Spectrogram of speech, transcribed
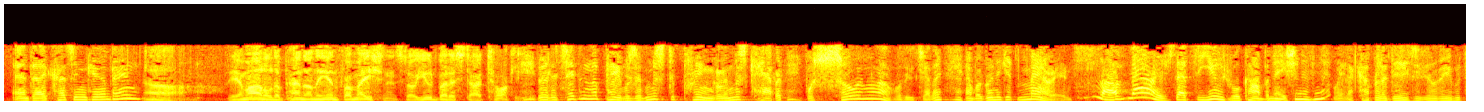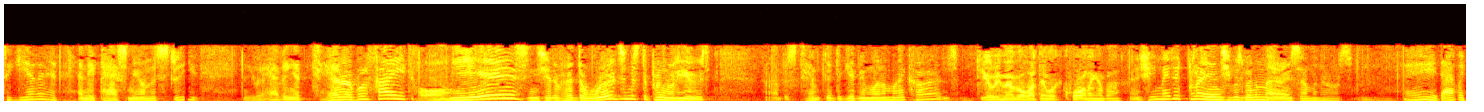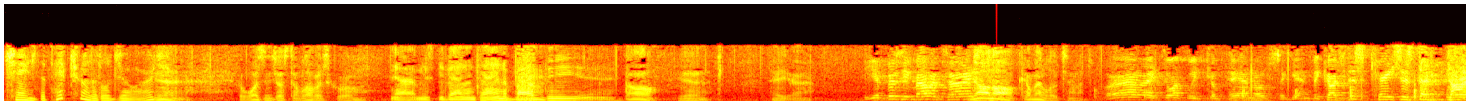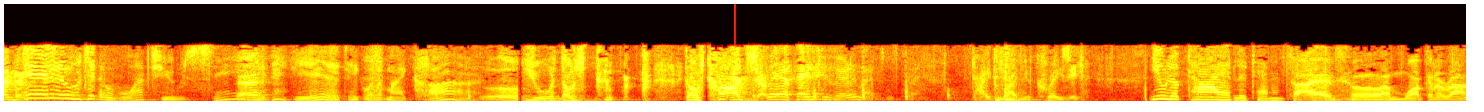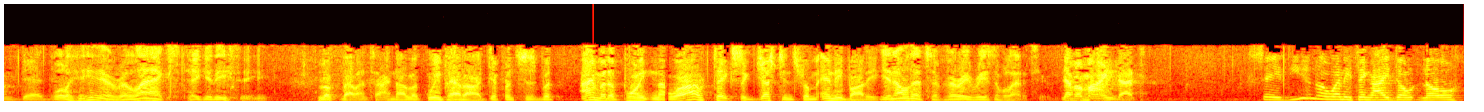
anti-cussing campaign. Oh. The amount will depend on the information, and so you'd better start talking. Well, it said in the papers that Mr. Pringle and Miss Cabot were so in love with each other and were going to get married. Love marriage. That's the usual combination, isn't it? Well, a couple of days ago they were together, and they passed me on the street. They were having a terrible fight. Oh? Yes, and you should have heard the words Mr. Pringle used. I was tempted to give him one of my cards. Do you remember what they were quarreling about? And she made it plain she was going to marry someone else. Hey, that would change the picture a little, George. Yeah. If it wasn't just a lover's quarrel. Now, Mr. Valentine, about Mm. the... Uh... Oh, yeah. Hey, uh. You busy, Valentine? No, no. Come in, Lieutenant. Well, I thought we'd compare notes again because this case is the darndest. Hey, Lieutenant, what you say? Huh? Here, take one of my cards. Oh, you with those those cards. Are... Well, thank you very much, Mr. I drive you crazy. You look tired, Lieutenant. Tired? Oh, I'm walking around dead. Well, here, relax. Take it easy. Look, Valentine, now look, we've had our differences, but I'm at a point now where I'll take suggestions from anybody. You know, that's a very reasonable attitude. Never mind that. Say, do you know anything I don't know?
